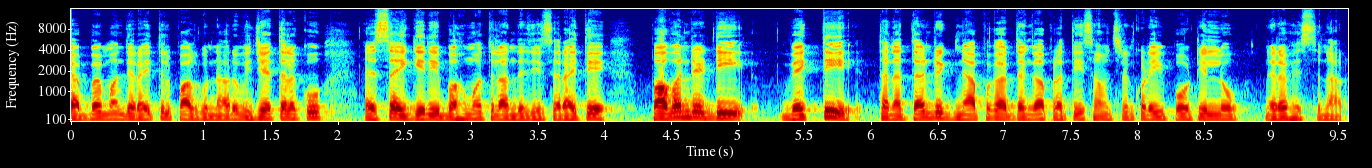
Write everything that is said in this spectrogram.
డెబ్బై మంది రైతులు పాల్గొన్నారు. విజేతలకు ఎస్ఐ గిరి బహుమతులు అందజేశారు. అయితే పవన్ రెడ్డి వ్యక్తి తన తండ్రి జ్ఞాపకార్థంగా ప్రతి సంవత్సరం కూడా ఈ పోటీలను నిర్వహిస్తున్నారు.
